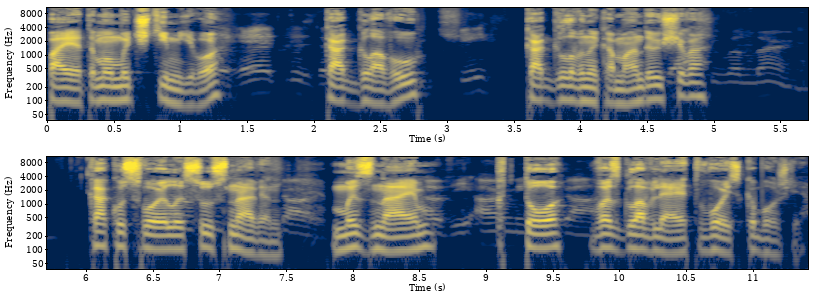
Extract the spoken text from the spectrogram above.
Поэтому мы чтим Его как главу, как главнокомандующего, как усвоил Иисус Навин. Мы знаем, кто возглавляет войско Божье.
